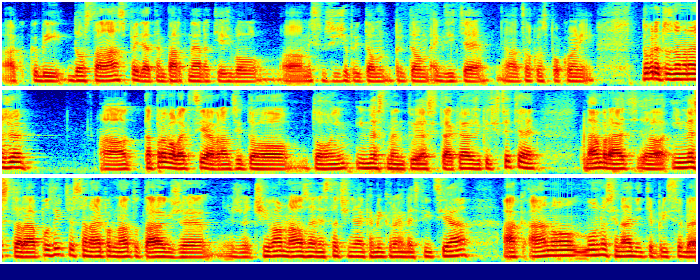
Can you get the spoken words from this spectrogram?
ako keby dostal naspäť a ten partner tiež bol, myslím si, že pri tom, pri tom exite celkom spokojný. Dobre, to znamená, že tá prvá lekcia v rámci toho, toho investmentu je asi taká, že keď chcete nabrať e, investora, pozrite sa najprv na to tak, že, že či vám naozaj nestačí nejaká mikroinvestícia. Ak áno, možno si nájdete pri sebe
